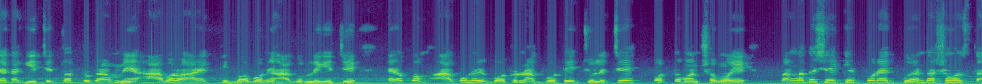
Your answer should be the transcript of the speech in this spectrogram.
দেখা গিয়েছে, চট্টগ্রামে আবারও আরেকটি ভবনে আগুন লেগেছে। এরকম আগুনের ঘটনা ঘটে চলেছে বর্তমান সময়ে। বাংলাদেশে একের পর এক গোয়েন্দা সংস্থা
